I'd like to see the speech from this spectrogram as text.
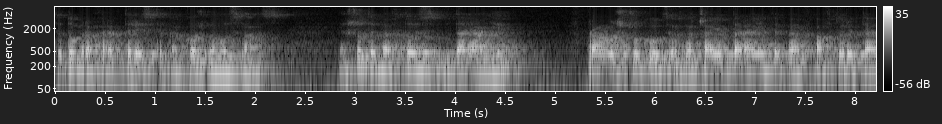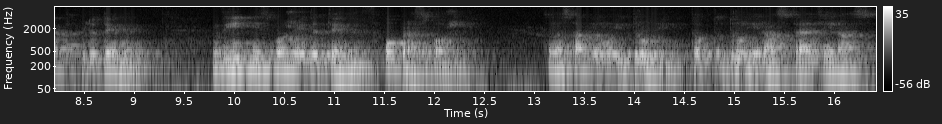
це добра характеристика кожного з нас. Якщо тебе хтось вдаряє в праву щоку, це означає вдаряє тебе в авторитет людини, в гідність Божої дитини, в образ Божий, то настав йому і другий, тобто другий раз, третій раз.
